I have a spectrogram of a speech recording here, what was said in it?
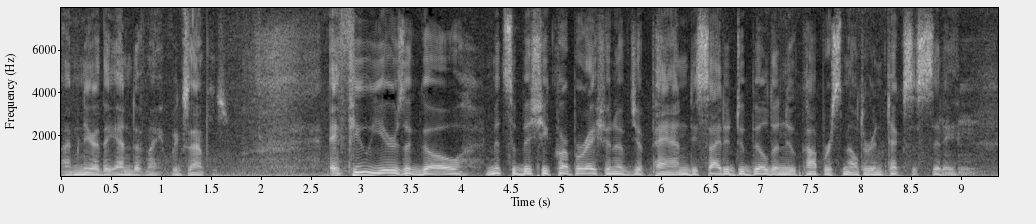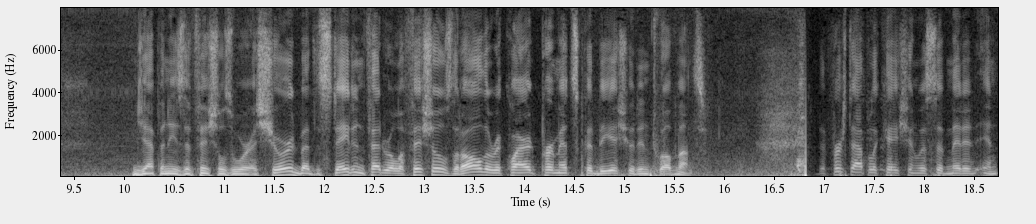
I'm near the end of my examples. A few years ago, Mitsubishi Corporation of Japan decided to build a new copper smelter in Texas City. Japanese officials were assured by the state and federal officials that all the required permits could be issued in 12 months. The first application was submitted in,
